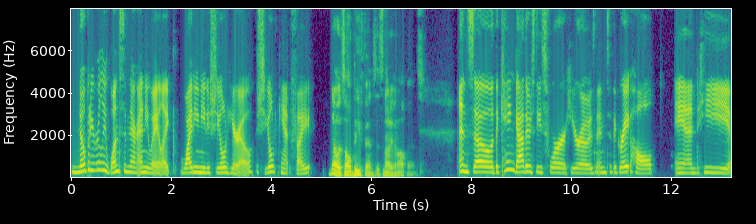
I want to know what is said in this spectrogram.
nobody really wants him there anyway. Like, why do you need a shield hero? The shield can't fight. No, it's all defense. It's not even offense. And so the king gathers these four heroes into the Great Hall, and he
